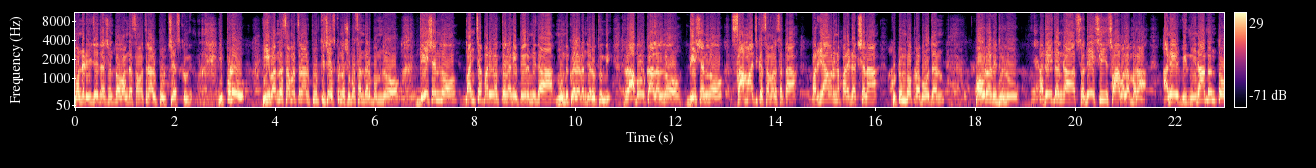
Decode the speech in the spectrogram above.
మొన్నటి విజయదశంతో వంద సంవత్సరాలు పూర్తి చేసుకుంది. ఇప్పుడు ఈ వంద సంవత్సరాలు పూర్తి చేసుకున్న శుభ సందర్భంలో దేశంలో పంచ పరివర్తన అనే పేరు మీద ముందుకు వెళ్ళడం జరుగుతుంది. రాబో కాలంలో దేశంలో సామాజిక సమరసత పర్యావరణ పరిరక్షణ కుటుంబ ప్రబోధన్ పౌర విధులు అదేవిధంగా స్వదేశీ స్వావలంబన అనే నినాదంతో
